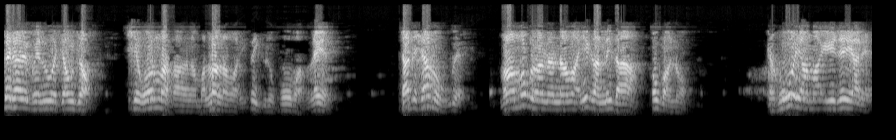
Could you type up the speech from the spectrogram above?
ကဲဒါပဲဘယ်လိုအကြောင်းကြောင့်ရှင်ဝရမသာနာမှာလတ်လာပါလိသိပြီးတော့ပေါ်ပါမလဲဒါတခြားမဟုတ်ဘူးတဲ့မဟာမောက္ကလနာနာမဧကနိဒာဟုတ်ပါတော့တကောရာမှာအေးတဲ့ရတဲ့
